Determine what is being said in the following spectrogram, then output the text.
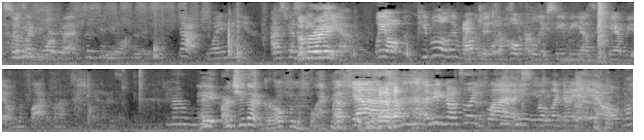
So it's like more fit. Yeah, what do you mean? I was gonna Number be eight. video. We all people only watch it to hopefully see me as a cameo in the Flack Math. Hey, aren't you that girl from the Flack Math? Yeah, I mean not to like flex, but like I am. All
